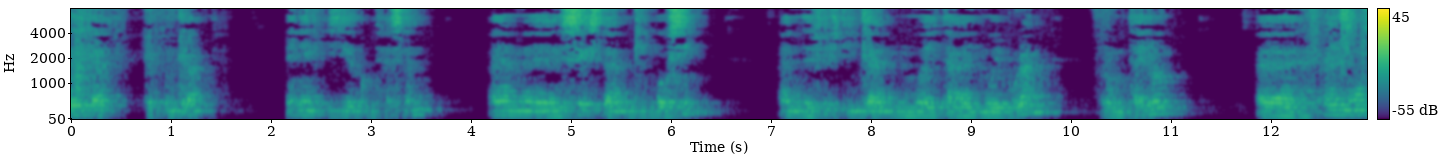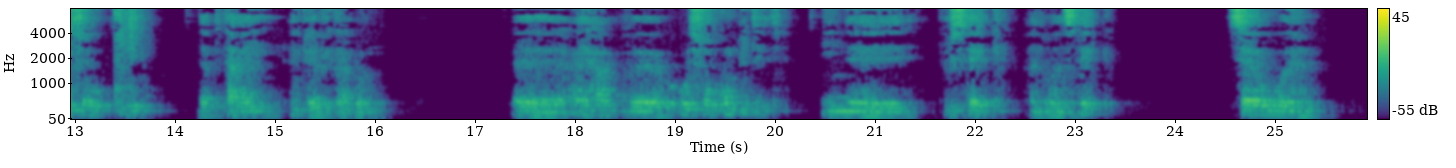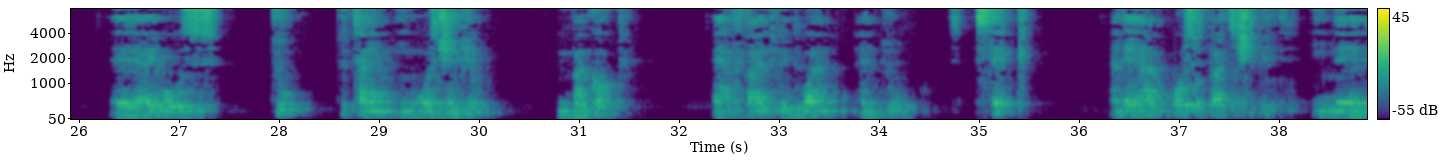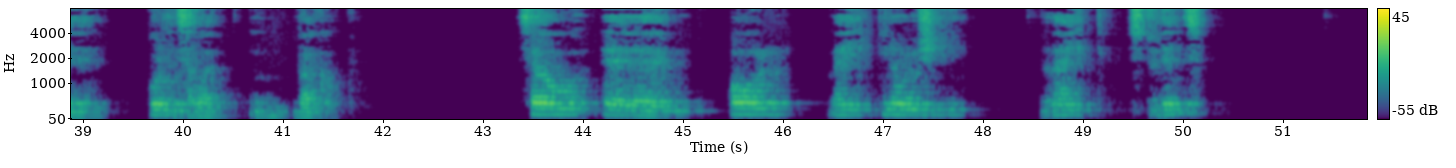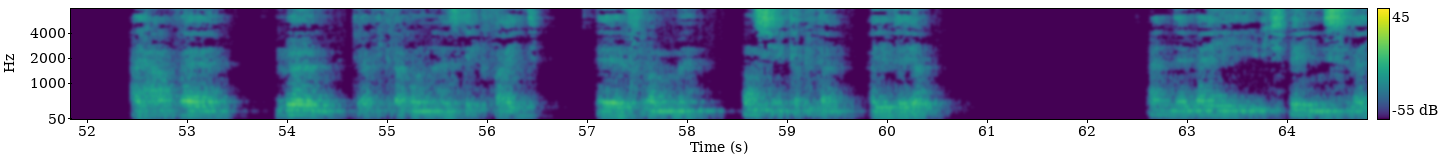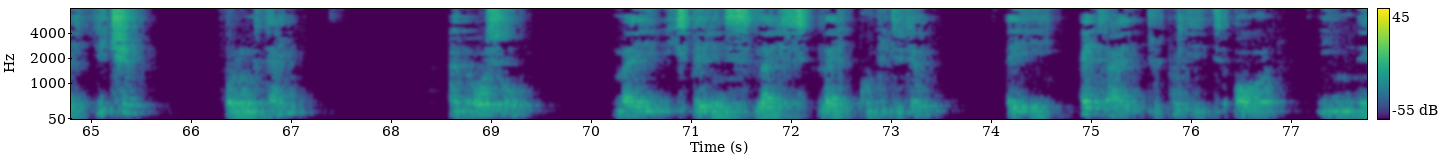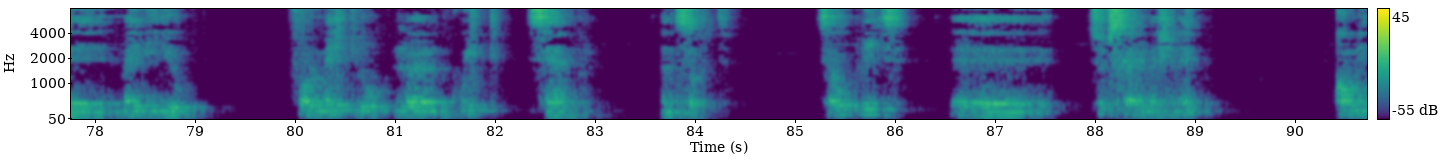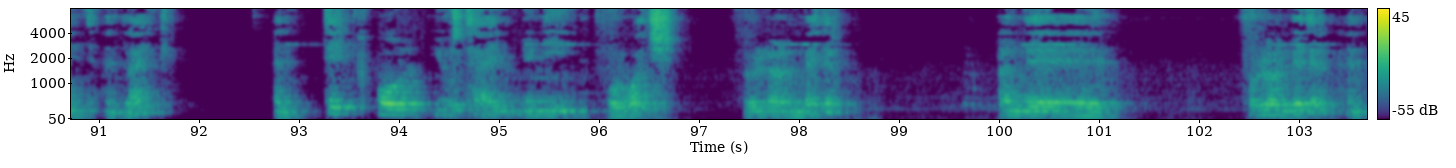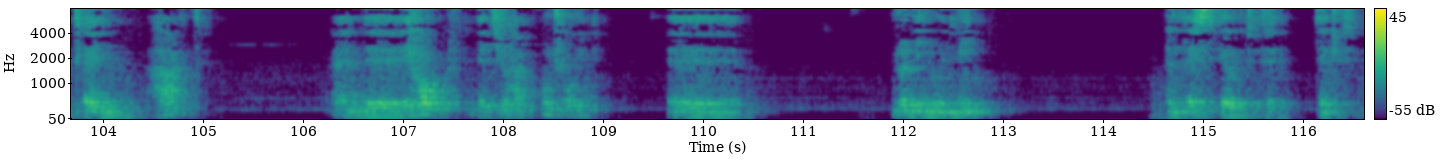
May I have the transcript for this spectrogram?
My name is Yakub Hassan. I am uh, 6 dan kickboxing and a 15 dan Muay Thai Muay Buran from Thailand. Uh, I am also the Thai and Krabi uh, I have uh, also competed in uh, two stake and one stake. So uh, I was two two time in world champion in Bangkok. I have fight with one and two stake, and I have also participated in uh, Golden Sawat in Bangkok. So uh, all my technology like students, I have uh, learned Krabi and stick fight uh, from ancient capital Ayutthaya and uh, my experience like teacher for a long time and also my experience like like competitor I I try to put it all in uh, my video for make you learn quick, simple and soft. So please uh, subscribe my channel, comment and like, and take all your time you need for watch, for learn better, and uh, for learn better and train hard. And uh, I hope that you have enjoyed uh, learning with me. And let's go to the thank you so much.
